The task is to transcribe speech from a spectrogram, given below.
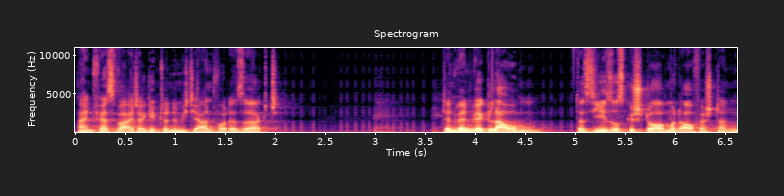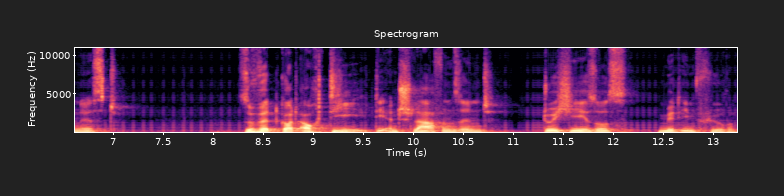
Ein Vers weiter gibt er nämlich die Antwort. Er sagt, denn wenn wir glauben, dass Jesus gestorben und auferstanden ist, so wird Gott auch die, die entschlafen sind, durch Jesus mit ihm führen.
